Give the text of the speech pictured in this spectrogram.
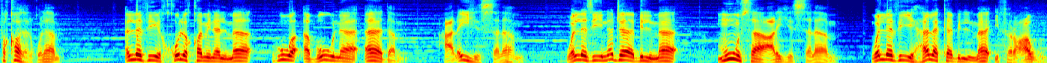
فقال الغلام الذي خلق من الماء هو أبونا آدم عليه السلام والذي نجا بالماء موسى عليه السلام والذي هلك بالماء فرعون.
